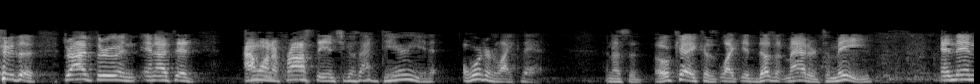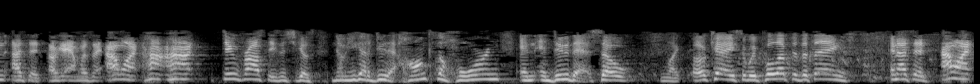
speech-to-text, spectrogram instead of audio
to the drive-through, and and I said, "I want a frosty," and she goes, "I dare you to order like that." And I said, "Okay," because like it doesn't matter to me. And then I said, "Okay, I'm gonna say I want honk honk two frosties," and she goes, "No, you got to do that. Honk the horn and and do that." So I'm like, "Okay." So we pull up to the thing, and I said, "I want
